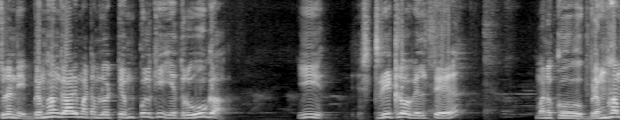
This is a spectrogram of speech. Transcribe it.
చూడండి బ్రహ్మంగారి మఠంలో టెంపుల్కి ఎదురుగా ఈ స్ట్రీట్లో వెళ్తే మనకు బ్రహ్మం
